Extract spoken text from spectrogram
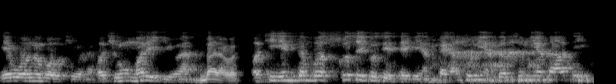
એવો અનુભવ થયો. અને પછી હું મરી ગયો એમ. બરાબર. પછી એકદમ બસ ખુશી ખુશી થઈ ગઈ. એમ કઈ હતું નહીં અંદર શૂન્યતા હતી.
